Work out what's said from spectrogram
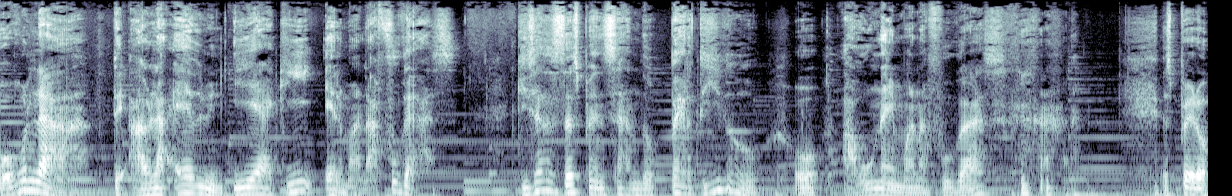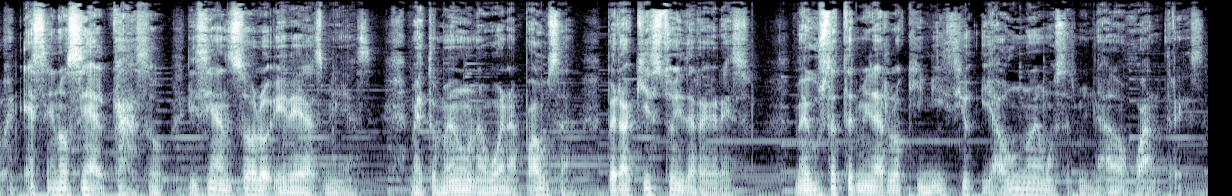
Hola, te habla Edwin y he aquí hermana fugaz. Quizás estés pensando, perdido, o aún hay mana fugaz. Espero ese no sea el caso y sean solo ideas mías. Me tomé una buena pausa, pero aquí estoy de regreso. Me gusta terminar lo que inicio y aún no hemos terminado Juan 3.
